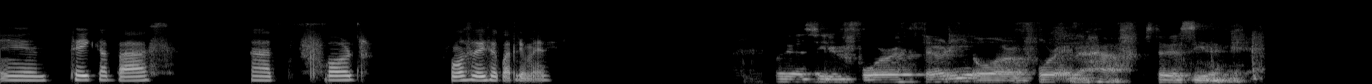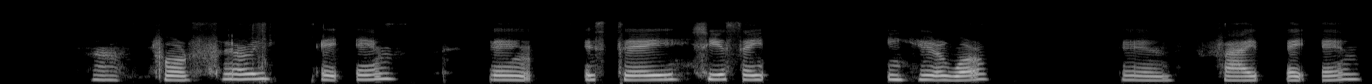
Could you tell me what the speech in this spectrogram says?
and take a bus at 4, ¿cómo se dice? Cuatro y media. Voy a decir 4.30 o 4 and a half, usted decide. uh, 4.30 a.m. and stay, she stay in her work and 5 a.m.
